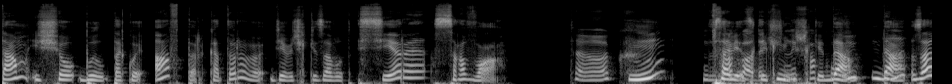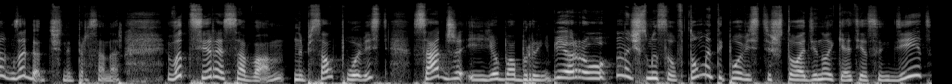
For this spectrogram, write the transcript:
Там еще был такой автор, которого девочки зовут Серая сова. Так. М? В советской книжке, какой. да, да, М? за- загадочный персонаж. Вот серая сова написал повесть Саджа и ее бобры. Беру. Значит, смысл в том этой повести, что одинокий отец-индеец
